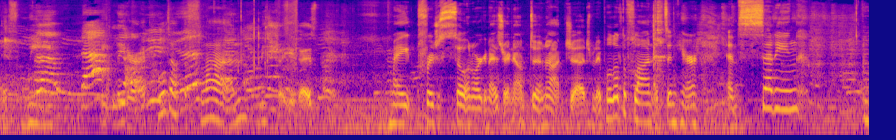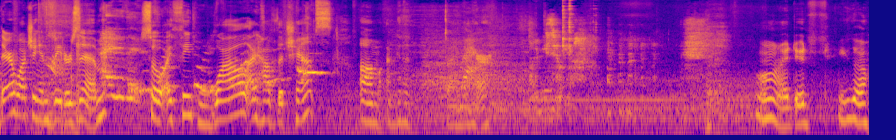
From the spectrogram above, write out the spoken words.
if we eat later. I pulled out the flan. Let me show you guys. My fridge is so unorganized right now. Do not judge. But I pulled out the flan. It's in here and setting. They're watching Invader Zim. So I think while I have the chance, um, I'm gonna dye my hair. Alright, dude. You go.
